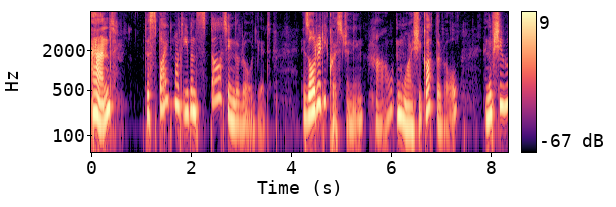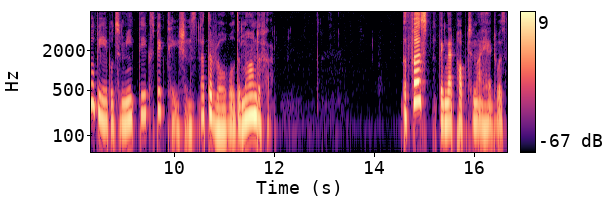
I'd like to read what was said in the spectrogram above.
And despite not even starting the role yet, is already questioning how and why she got the role and if she will be able to meet the expectations that the role will demand of her. The first thing that popped in my head was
